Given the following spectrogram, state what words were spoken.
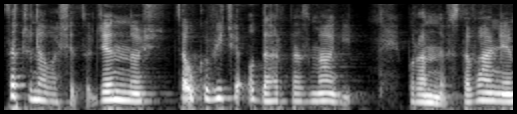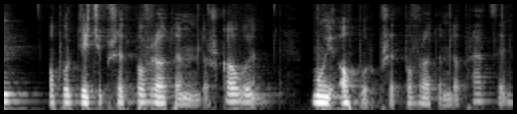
Zaczynała się codzienność, całkowicie odarta z magii. Poranne wstawanie, opór dzieci przed powrotem do szkoły, mój opór przed powrotem do pracy,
